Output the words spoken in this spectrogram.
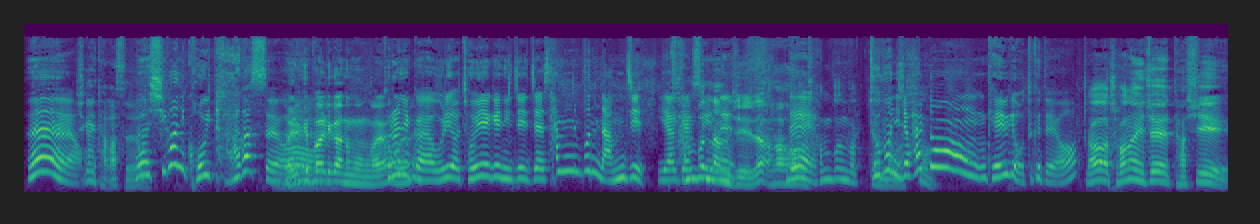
네. 시간이 다 갔어요. 네, 시간이 거의 다 갔어요. 네, 이렇게 빨리 가는 건가요? 그러니까요. 우리 저희에게는 이제 이제 3분 남짓 이야기할 수 있는 3분 남짓. 아, 네. 3분밖에 두분 이제 활동 계획이 어떻게 돼요? 아 저는 이제 다시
